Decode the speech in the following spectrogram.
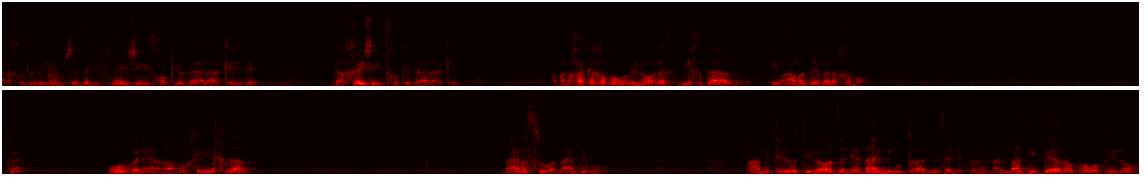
ואנחנו מבינים שזה לפני שיצחוק יודע לעקדה, ואחרי שיצחוק יודע לעקדה. אבל אחר כך אברום אבינו הולך יחדיו עם עם עמדי מלך עמו. כן? הוא ונעריו הולכים יחדיו. מה הם עשו? על מה הם דיברו? פעם הטריד אותי מאוד, ואני עדיין מוטרד מזה לפעמים. על מה דיבר אברהם אבינו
